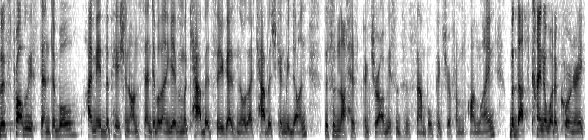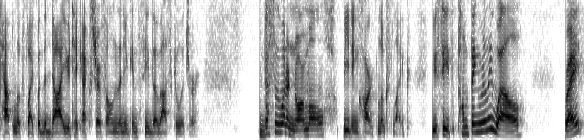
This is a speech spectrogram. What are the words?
This is probably stentable. I made the patient unstentable and gave him a CABG, so you guys know that CABG can be done. This is not his picture, obviously, this is a sample picture from online, but that's kind of what a coronary cath looks like with the dye. You take X-ray films and you can see the vasculature. This is what a normal beating heart looks like. You see it's pumping really well, right?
